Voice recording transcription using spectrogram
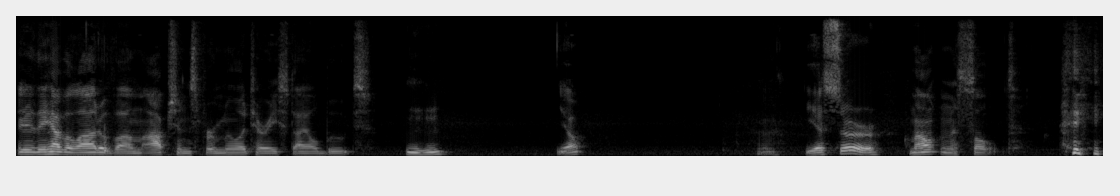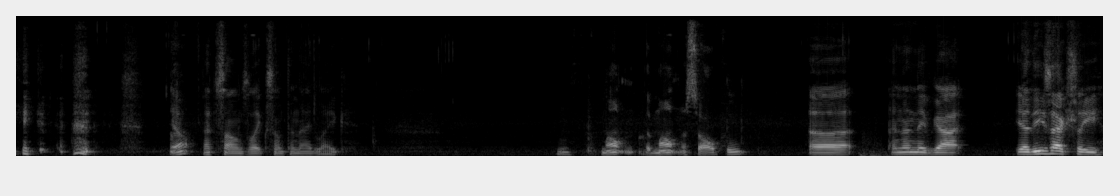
Yeah, they have a lot of um, options for military style boots. Mm-hmm. Yep. Yes, sir. Mountain Assault. yeah, That sounds like something I'd like. Mountain the mountain assault boot. Uh, and then they've got, yeah, these actually,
